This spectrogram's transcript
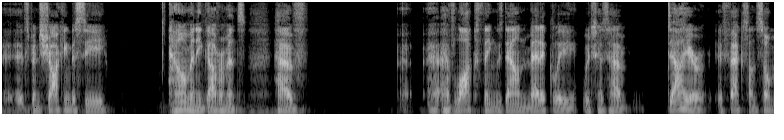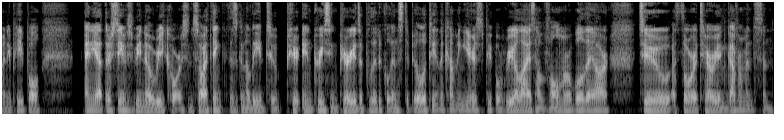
it's been shocking to see how many governments have have locked things down medically, which has have dire effects on so many people. And yet there seems to be no recourse. And so I think this is going to lead to per- increasing periods of political instability in the coming years. People realize how vulnerable they are to authoritarian governments. And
